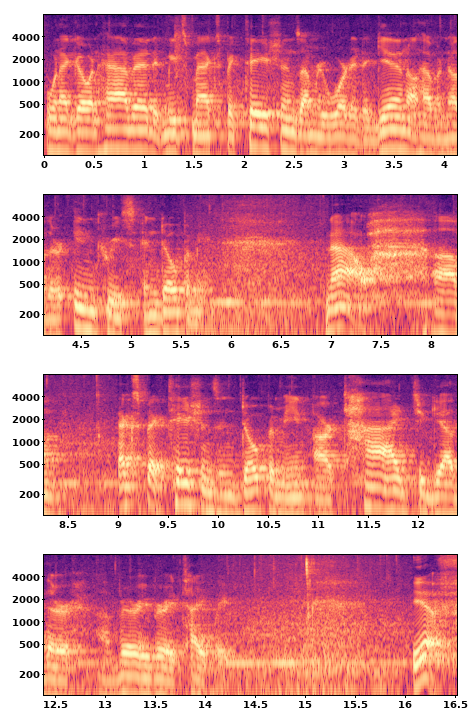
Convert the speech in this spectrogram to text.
when I go and have it, it meets my expectations, I'm rewarded again, I'll have another increase in dopamine. Now, um, expectations and dopamine are tied together uh, very, very tightly. If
